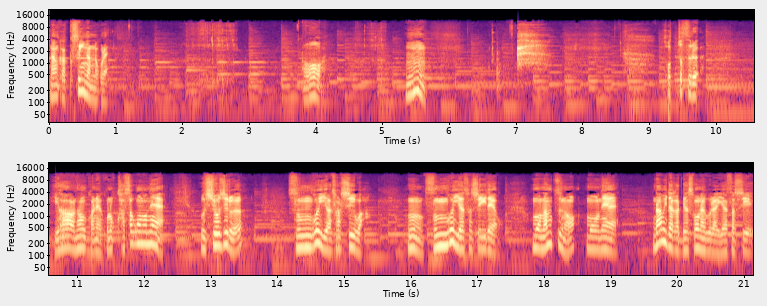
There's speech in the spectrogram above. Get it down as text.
なんか癖になるの、これ。おう。うん。ほっとする。いやーなんかね、このカサゴのね、牛尾汁すんごい優しいわ。うん、すんごい優しいだよ。もうなんつうの？もうね、涙が出そうなぐらい優しい。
